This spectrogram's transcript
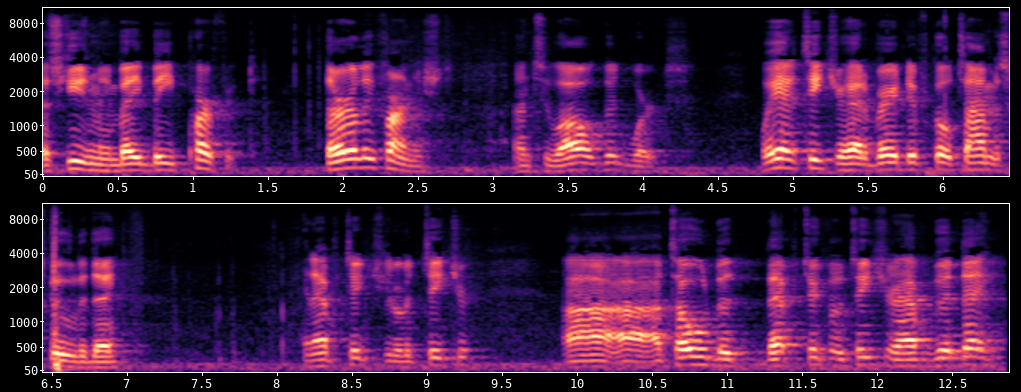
excuse me, may be perfect, thoroughly furnished unto all good works. We had a teacher who had a very difficult time at school today and that particular teacher, uh, I told the, that particular teacher to have a good day.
